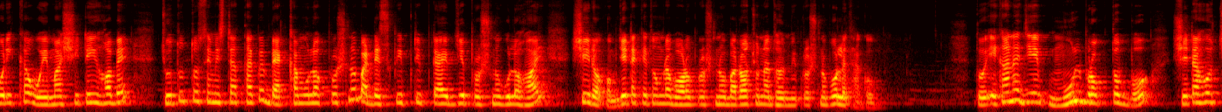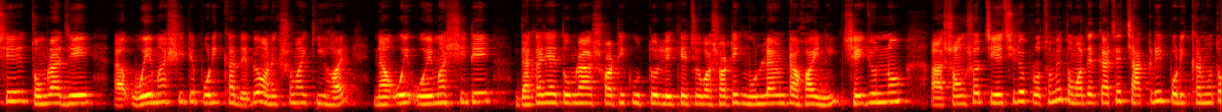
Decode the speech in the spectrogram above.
পরীক্ষা ওয়েমার মার্কশিটেই হবে। চতুর্থ সেমিস্টার থাকবে ব্যাখ্যামূলক প্রশ্ন বা ডেসক্রিপটিভ টাইপ যে প্রশ্নগুলো হয় সেই রকম যেটাকে তোমরা বড় প্রশ্ন বা রচনাধর্মী প্রশ্ন বলে থাকো। তো এখানে যে মূল বক্তব্য, সেটা হচ্ছে তোমরা যে ওয়েমার শিটে পরীক্ষা দেবে, অনেক সময় কি হয়, না, ওই ওয়েমার শিটে দেখা যায় তোমরা সঠিক উত্তর লিখেছো বা সঠিক মূল্যায়নটা হয়নি, সেই জন্য সংসদ চেয়েছিল প্রথমে তোমাদের কাছে চাকরির পরীক্ষার মতো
